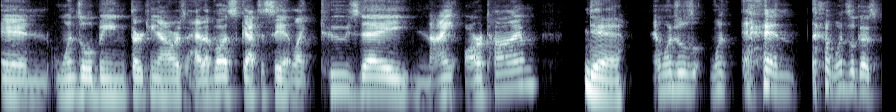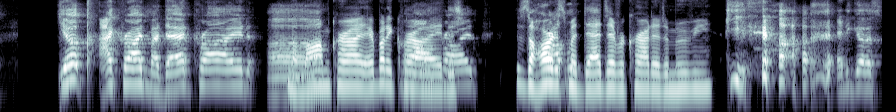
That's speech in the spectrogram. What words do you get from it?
and Wenzel being 13 hours ahead of us got to see it like Tuesday night our time. Yeah. And Wenzel's when and Wenzel goes, "Yep, I cried. My dad cried. Uh, My mom cried. Everybody mom cried. This, this is the hardest my dad's ever cried at a movie. Yeah, and he goes,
